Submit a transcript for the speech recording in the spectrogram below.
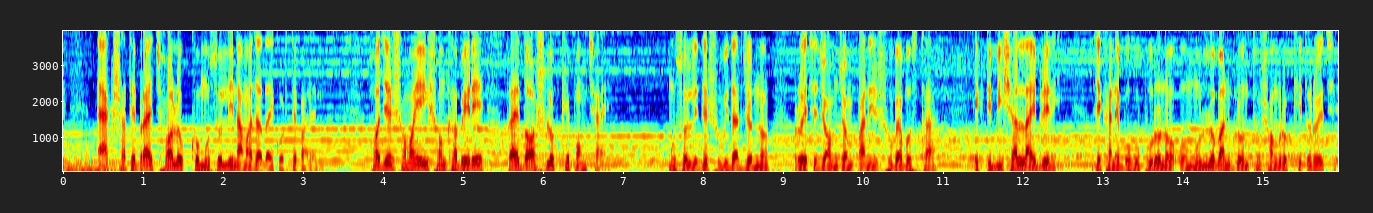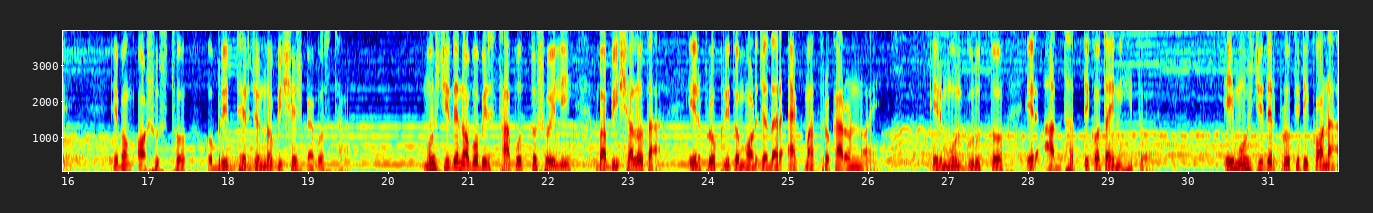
একসাথে প্রায় ছ লক্ষ মুসল্লি নামাজ আদায় করতে পারেন। হজের সময় এই সংখ্যা বেড়ে প্রায় দশ লক্ষে পৌঁছায়। মুসল্লিদের সুবিধার জন্য রয়েছে জমজম পানির সুব্যবস্থা, একটি বিশাল লাইব্রেরি, যেখানে বহু পুরনো ও মূল্যবান গ্রন্থ সংরক্ষিত রয়েছে এবং অসুস্থ ও বৃদ্ধের জন্য বিশেষ ব্যবস্থা। মসজিদে নববীর স্থাপত্য শৈলী বা বিশালতা এর প্রকৃত মর্যাদার একমাত্র কারণ নয়। এর মূল গুরুত্ব এর আধ্যাত্মিকতায় নিহিত। এই মসজিদের প্রতিটি কণা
